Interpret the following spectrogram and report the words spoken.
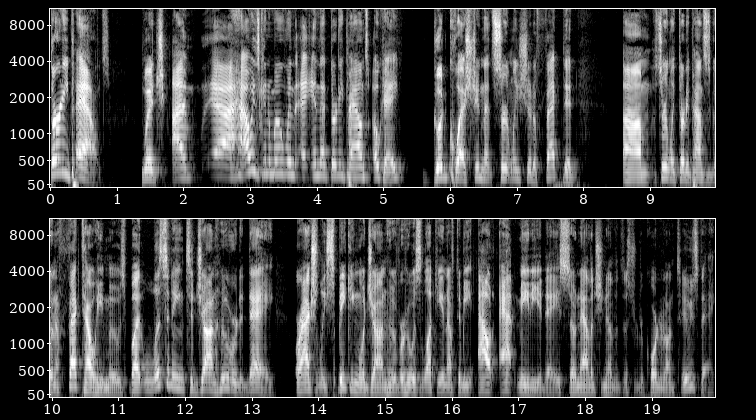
30 pounds, which I'm uh, how he's going to move in, in that 30 pounds, okay, good question. That certainly should affect it. Um, certainly 30 pounds is going to affect how he moves. But listening to John Hoover today, or actually speaking with John Hoover, who was lucky enough to be out at Media Days, so now that you know that this was recorded on Tuesday,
